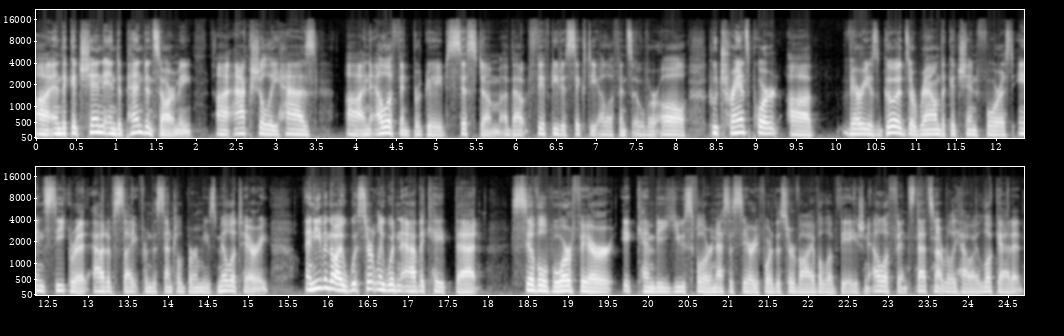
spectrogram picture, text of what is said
Uh, and the Kachin Independence Army uh, actually has uh, an elephant brigade system, about 50 to 60 elephants overall, who transport uh, various goods around the Kachin forest in secret, out of sight from the Central Burmese military. And even though I w- certainly wouldn't advocate that civil warfare it can be useful or necessary for the survival of the Asian elephants. That's not really how I look at it.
